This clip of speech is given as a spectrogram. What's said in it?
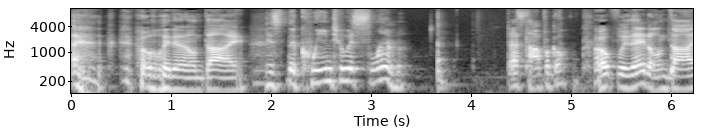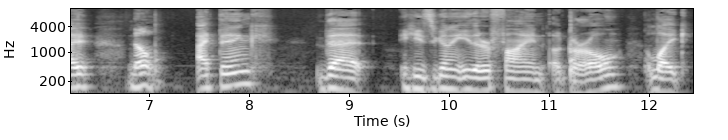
Hopefully they don't die. his the Queen to his Slim. That's topical. Hopefully they don't die. No, I think that he's gonna either find a girl, like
